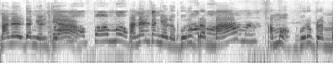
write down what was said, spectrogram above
ನಾನು ಹೇಳ್ದಂಗೆ ಹೇಳ್ತೀಯಾ? ನಾನು ಹೇಳ್ದಂಗೆ ಹೇಳು. ಗುರು ಬ್ರಹ್ಮ. ಅಮ್ಮ ಗುರು ಬ್ರಹ್ಮ.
